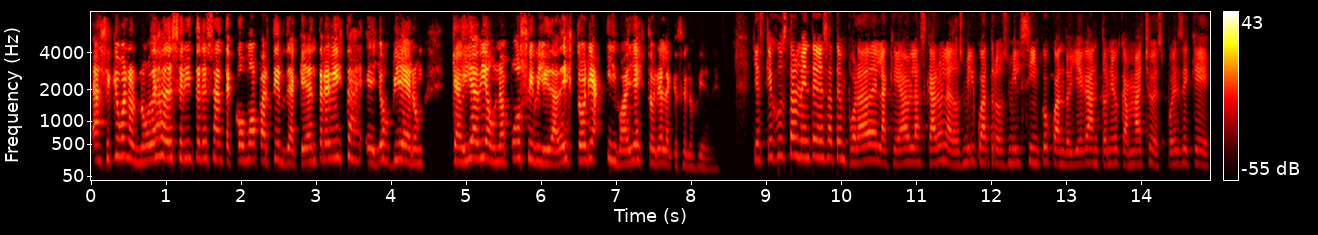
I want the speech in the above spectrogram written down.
Así que, bueno, no deja de ser interesante cómo a partir de aquella entrevista ellos vieron que ahí había una posibilidad de historia y vaya historia la que se nos viene. Y es que justamente en esa temporada de la que hablas, Caro, en la 2004-2005, cuando llega Antonio Camacho después de que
